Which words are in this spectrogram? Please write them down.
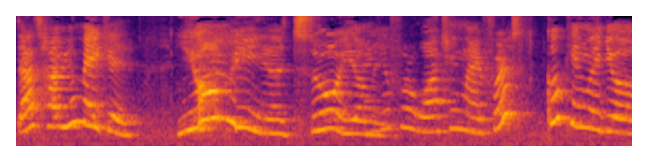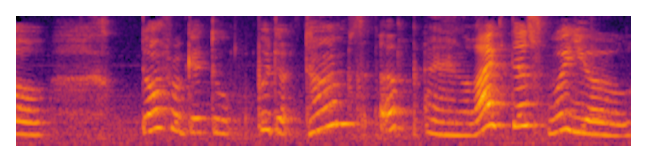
That's how you make it. Yummy! It's so yummy. Thank you for watching my first cooking video. Don't forget to put a thumbs up and like this video.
